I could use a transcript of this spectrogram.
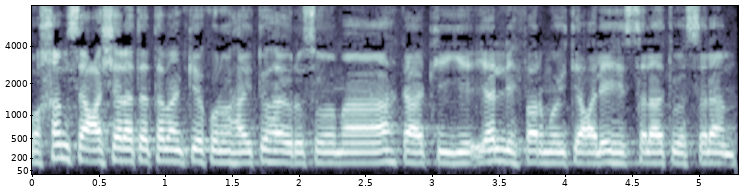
وخمس عشرة تبن كيكون هيتها رسوما كاكي يلي فرميت عليه الصلاة والسلام.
